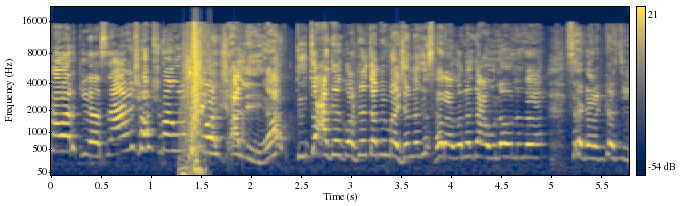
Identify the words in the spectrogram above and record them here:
খাওয়ার কি আছে? আমি সবসময় উলে খালি হ্যাঁ? তুই তো আগে কটে যাবি মাইসে নাকি সারা কোনে গাউলা বলে যে সিগারেট খাইছি।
